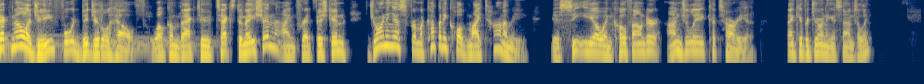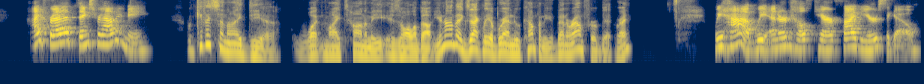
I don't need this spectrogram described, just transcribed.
Technology for digital health. Welcome back to Techstination. I'm Fred Fishkin. Joining us from a company called Mytonomy is CEO and co-founder Anjali Kataria. Thank you for joining us, Anjali. Hi, Fred. Thanks for having me. Well, give us an idea what Mytonomy is all about. You're not exactly a brand new company. You've been around for a bit, right? We have. We entered healthcare five years ago.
